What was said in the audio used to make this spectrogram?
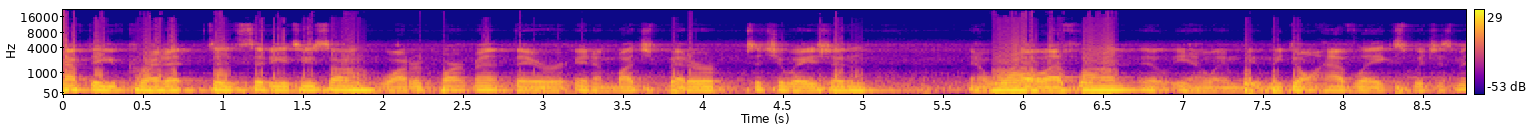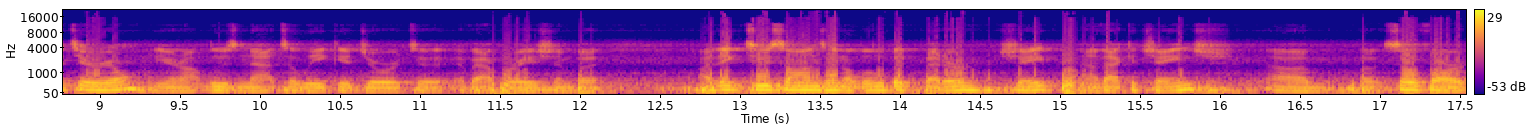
have to give credit to the city of Tucson Water Department. They're in a much better situation. And we're all effluent, uh, you know, and we, we don't have lakes, which is material. You're not losing that to leakage or to evaporation. But I think Tucson's in a little bit better shape. Now that could change. Um, but so far,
